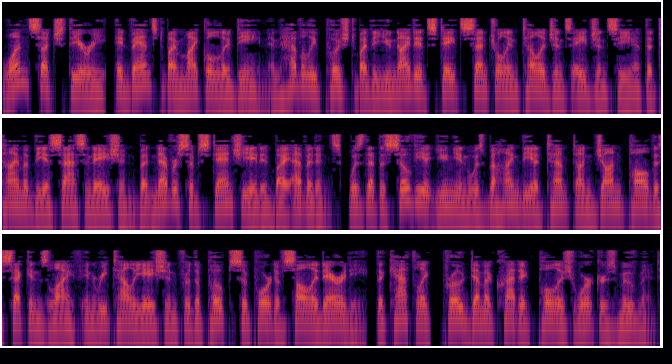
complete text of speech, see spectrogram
One such theory, advanced by Michael Ledeen and heavily pushed by the United States Central Intelligence Agency at the time of the assassination but never substantiated by evidence, was that the Soviet Union was behind the attempt on John Paul II's life in retaliation for the Pope's support of Solidarity, the Catholic, pro-democratic Polish workers' movement.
